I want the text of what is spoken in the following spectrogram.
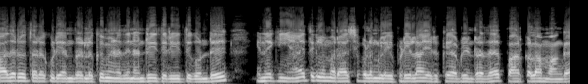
ஆதரவு தரக்கூடிய அன்பர்களுக்கும் எனது நன்றியை தெரிவித்துக் கொண்டு இன்னைக்கு ஞாயிற்றுக்கிழமை ராசி பலன்கள் எப்படிலாம் இருக்கு அப்படின்றத பார்க்கலாம் வாங்க.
